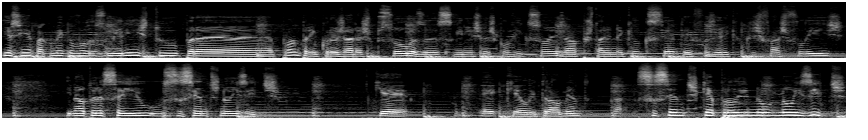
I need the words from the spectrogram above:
E assim, epá, como é que eu vou resumir isto para, pronto, para encorajar as pessoas a seguirem as suas convicções, a apostarem naquilo que sentem, a fazer aquilo que lhes faz feliz. E na altura saiu o Se Sentes Não Hesites que é, é, que é literalmente ah, se sentes que é por ali, não, não hesites.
